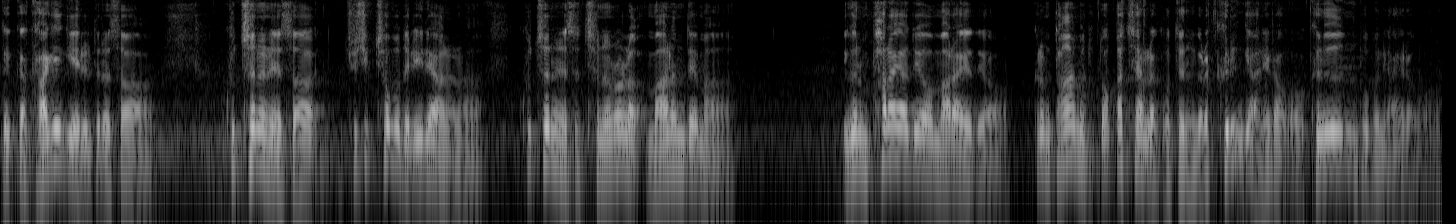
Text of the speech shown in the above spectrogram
그러니까 가격이 예를 들어서 9천 원에서 주식 초보들이 이래 안 하나. 9천 원에서 천원 올라 많은 데만 이거는 팔아야 돼요, 말아야 돼요. 그럼 다음에도 똑같이 하려고 되는 거라 그런 게 아니라고 그런 부분이 아니라고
